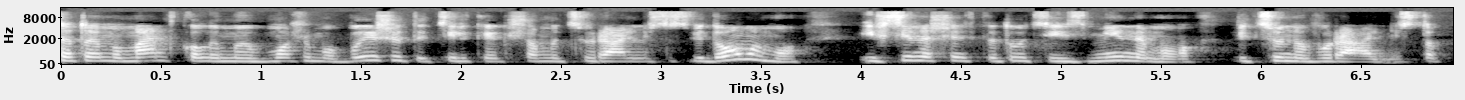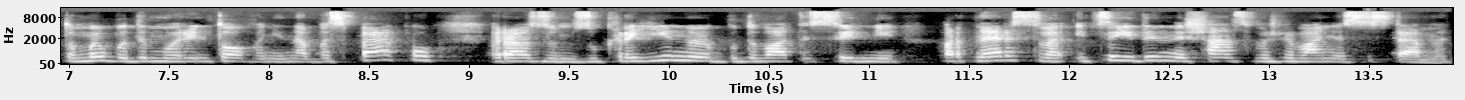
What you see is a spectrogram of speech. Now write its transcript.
Це той момент, коли ми можемо вижити, тільки якщо ми цю реальність усвідомимо, і всі наші інституції змінимо під цю нову реальність. Тобто, ми будемо орієнтовані на безпеку разом з Україною, будувати сильні партнерства, і це єдиний шанс виживання системи.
